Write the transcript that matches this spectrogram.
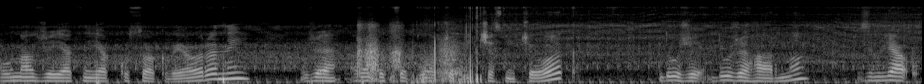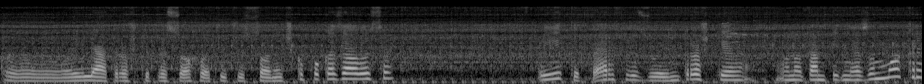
бо у нас вже як не як кусок виораний, вже робиться площа під часничок. Дуже, дуже гарно. Земля е, трошки присохла, чуть-чуть сонечко показалося. І тепер фрезуємо. Трошки воно там під низом мокре,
